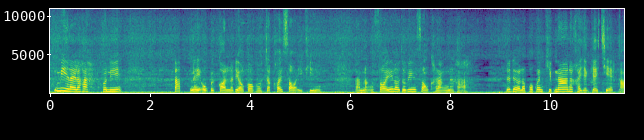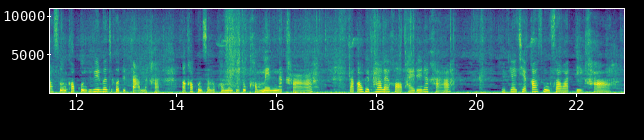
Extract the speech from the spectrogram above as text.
ไม่มีอะไรแล้วค่ะ วันนี้ ตัดในอกไปก่อนแล้วเดี๋ยวก็จะค่อยซอยอีกทีนึงตามหลังซอยนี่เราจะวิ่งสองครั้งนะคะแล้วเดี๋ยวเราพบกันคลิปหน้านะคะยักษ์ใหญ่เฉียด90 ขอบคุณพี่พี่เพื่อนที่กดติดตามนะคะ แล้วขอบคุณสำหรับคอมเมนต์ทุกๆคอมเมนต์นะคะตากล้องผิดพลาดและขออภัยด้วยนะคะยักษ์ใหญ่เฉียด90 สวัสดีค่ะ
